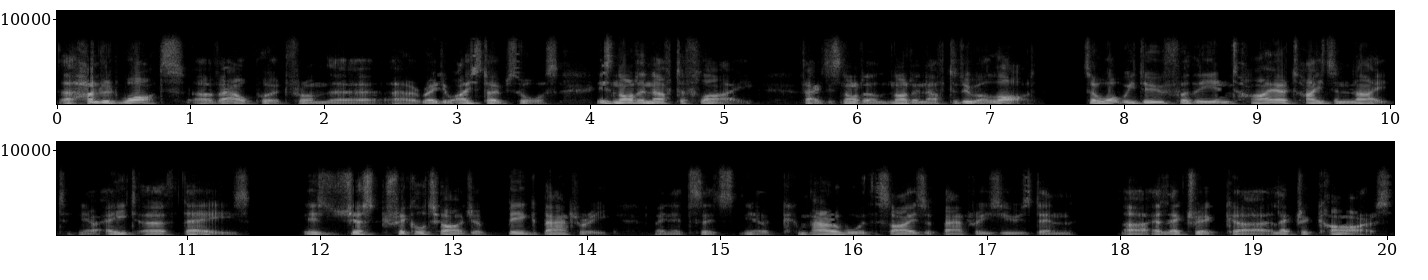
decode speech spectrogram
100 watts of output from the uh, radioisotope source is not enough to fly. In fact, it's not a, not enough to do a lot. So what we do for the entire Titan night, you know, eight Earth days, is just trickle charge a big battery. I mean, it's it's you know comparable with the size of batteries used in uh, electric uh, electric cars.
